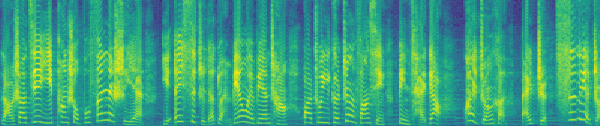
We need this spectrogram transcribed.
老少皆宜、胖瘦不分的实验：以 A4 纸的短边为边长，画出一个正方形，并裁掉，快准狠，白纸撕裂着，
